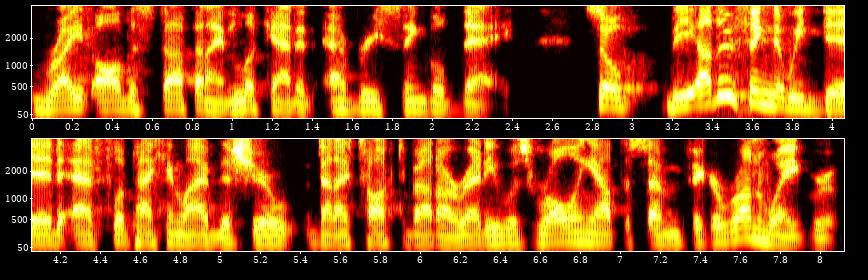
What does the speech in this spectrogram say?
write all this stuff and I look at it every single day. So, the other thing that we did at Flip Hacking Live this year that I talked about already was rolling out the seven figure runway group.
